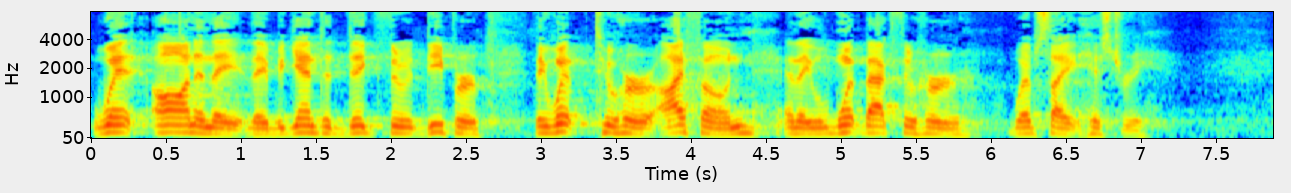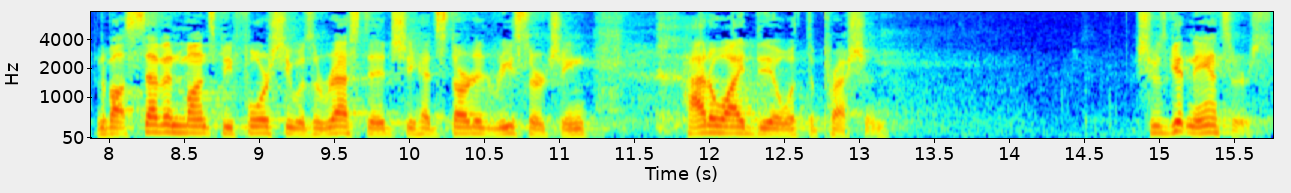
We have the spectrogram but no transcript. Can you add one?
went on and they, they began to dig through it deeper, they went to her iPhone and they went back through her website history. And about seven months before she was arrested, she had started researching how do I deal with depression? She was getting answers,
